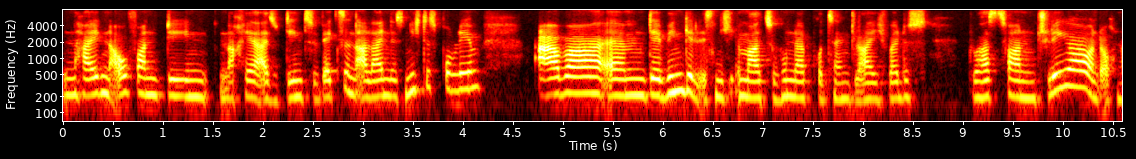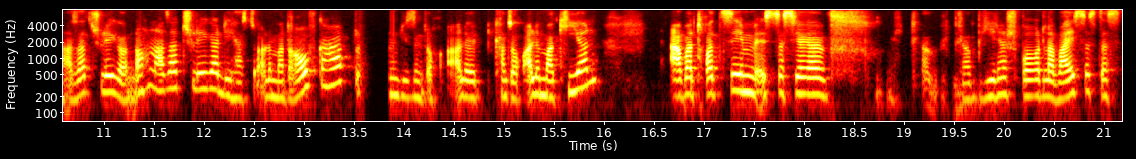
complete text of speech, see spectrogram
äh, ein Heidenaufwand, den nachher, also den zu wechseln allein ist nicht das Problem. Aber ähm, der Winkel ist nicht immer zu 100% gleich, weil das, du hast zwar einen Schläger und auch einen Ersatzschläger und noch einen Ersatzschläger, die hast du alle mal drauf gehabt und die sind auch alle, kannst auch alle markieren. Aber trotzdem ist das ja, ich glaube, glaub, jeder Sportler weiß das, dass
